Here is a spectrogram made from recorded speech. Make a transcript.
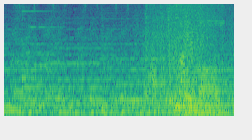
time. Fireball.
